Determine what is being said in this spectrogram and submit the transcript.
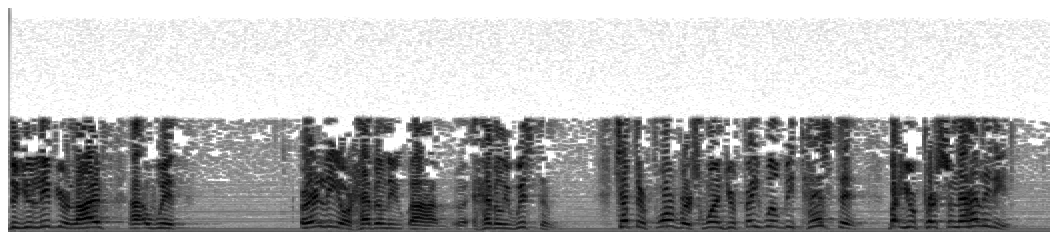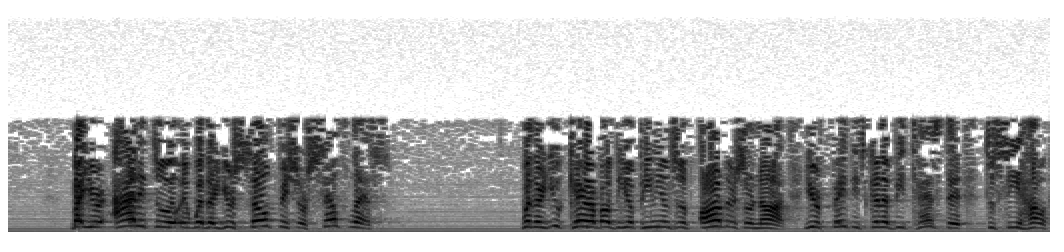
Do you live your life uh, with earthly or heavenly, uh, heavenly wisdom? Chapter 4, verse 1 Your faith will be tested by your personality by your attitude, whether you're selfish or selfless. Whether you care about the opinions of others or not, your faith is going to be tested to see how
